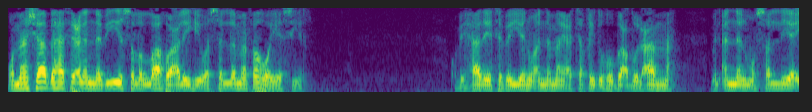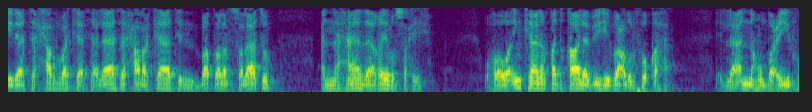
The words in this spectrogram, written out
وما شابه فعل النبي صلى الله عليه وسلم فهو يسير. وبهذا يتبين أن ما يعتقده بعض العامة من أن المصلي إذا تحرك ثلاث حركات بطلت صلاته أن هذا غير صحيح. وهو وإن كان قد قال به بعض الفقهاء إلا أنه ضعيف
